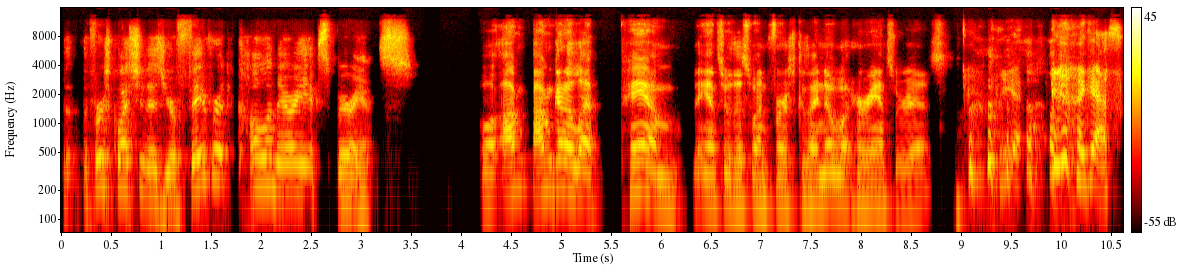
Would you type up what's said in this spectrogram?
the, the first question is your favorite culinary experience. Well, I'm I'm gonna let Pam answer this one first because I know what her answer is. yeah, I guess.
